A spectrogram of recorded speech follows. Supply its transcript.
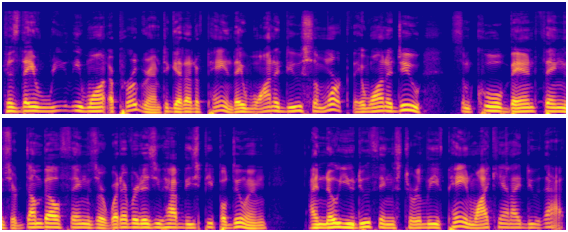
Because they really want a program to get out of pain. They want to do some work. They want to do some cool band things or dumbbell things or whatever it is you have these people doing. I know you do things to relieve pain. Why can't I do that?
